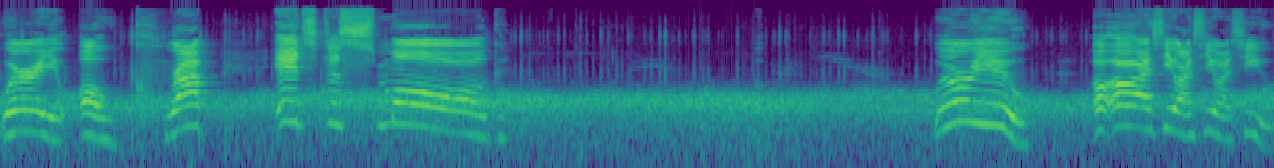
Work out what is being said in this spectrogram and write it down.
Where are you? Oh, crap. It's the smog. Where are you? Oh, oh, I see you, I see you, I see you.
